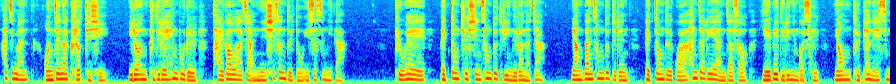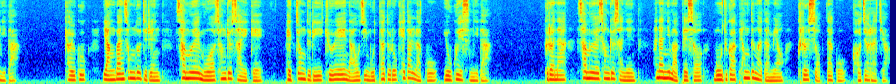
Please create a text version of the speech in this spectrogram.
하지만 언제나 그렇듯이 이런 그들의 행보를 달가워하지 않는 시선들도 있었습니다. 교회에 백정 출신 성도들이 늘어나자 양반 성도들은 백정들과 한자리에 앉아서 예배 드리는 것을 영 불편해 했습니다. 결국 양반 성도들은 사무엘 무어 선교사에게 백정들이 교회에 나오지 못하도록 해달라고 요구했습니다. 그러나 사무엘 선교사는 하나님 앞에서 모두가 평등하다며 그럴 수 없다고 거절하죠.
